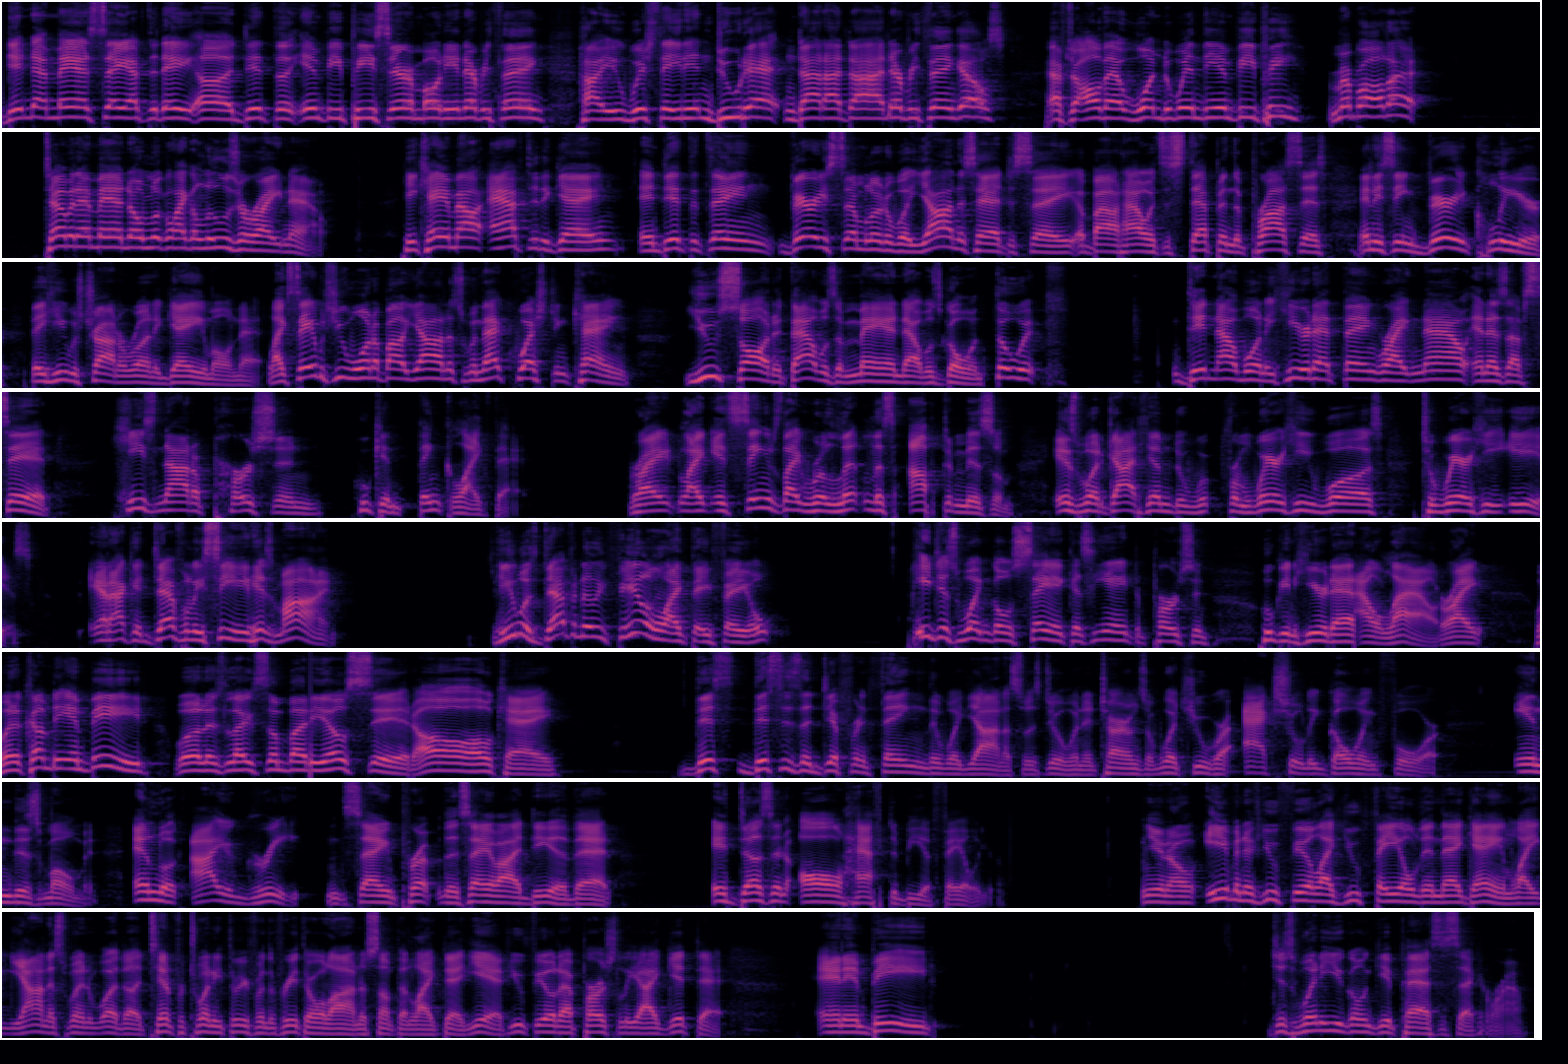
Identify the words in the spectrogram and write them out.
Didn't that man say after they uh, did the MVP ceremony and everything, how he wished they didn't do that and da da da and everything else? After all that wanting to win the MVP? Remember all that? Tell me that man don't look like a loser right now. He came out after the game and did the thing very similar to what Giannis had to say about how it's a step in the process. And it seemed very clear that he was trying to run a game on that. Like, say what you want about Giannis. When that question came, you saw that that was a man that was going through it. Did not want to hear that thing right now. And as I've said, he's not a person who can think like that, right? Like, it seems like relentless optimism is what got him to from where he was to where he is. And I could definitely see in his mind. He was definitely feeling like they failed. He just wasn't going to say it because he ain't the person who can hear that out loud, right? When it come to Embiid, well, it's like somebody else said. Oh, okay. This this is a different thing than what Giannis was doing in terms of what you were actually going for in this moment. And look, I agree. The same prep, the same idea that it doesn't all have to be a failure. You know, even if you feel like you failed in that game, like Giannis went, what, uh, 10 for 23 from the free throw line or something like that. Yeah, if you feel that personally, I get that. And Embiid, just when are you going to get past the second round?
